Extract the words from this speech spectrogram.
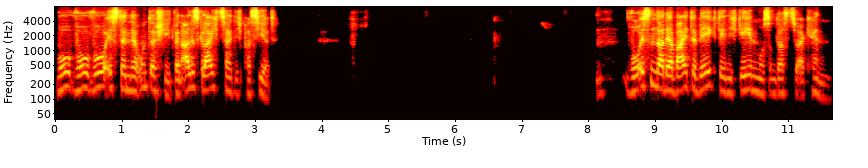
Wo, wo, wo ist denn der Unterschied, wenn alles gleichzeitig passiert? Wo ist denn da der weite Weg, den ich gehen muss, um das zu erkennen?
